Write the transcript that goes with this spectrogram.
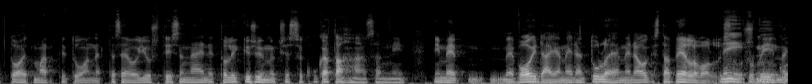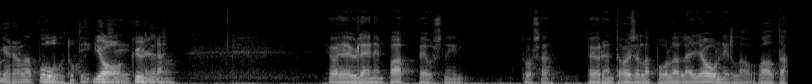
kun toit Martti tuon, että se on justiinsa näin, että oli kysymyksessä kuka tahansa, niin, niin me, me voidaan ja meidän tulee ja meidän oikeastaan velvollisuus. Niin, kuin viime niin kerralla puhuttiin. Joo, siitä, kyllä. Joo. joo, ja yleinen pappeus, niin tuossa pöydän toisella puolella Jounilla on valta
